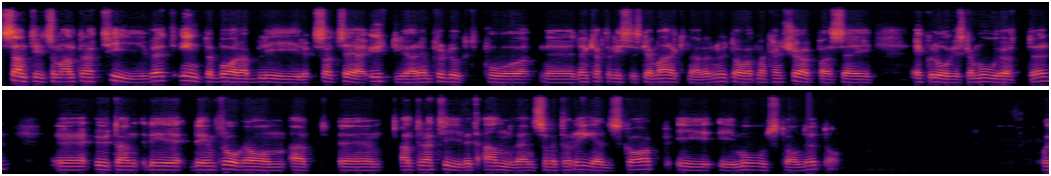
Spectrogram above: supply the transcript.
Samtidigt som alternativet inte bara blir så att säga ytterligare en produkt på eh, den kapitalistiska marknaden utav att man kan köpa sig ekologiska morötter. Eh, utan det är en fråga om att eh, alternativet används som ett redskap i, i motståndet. Då. Och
